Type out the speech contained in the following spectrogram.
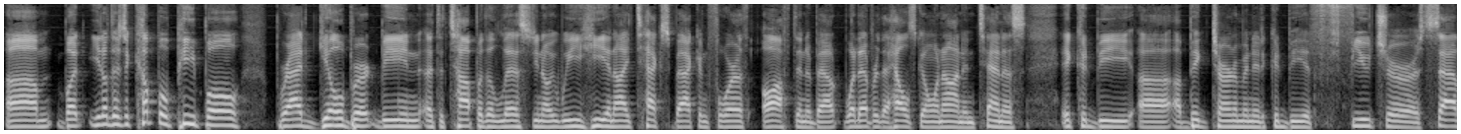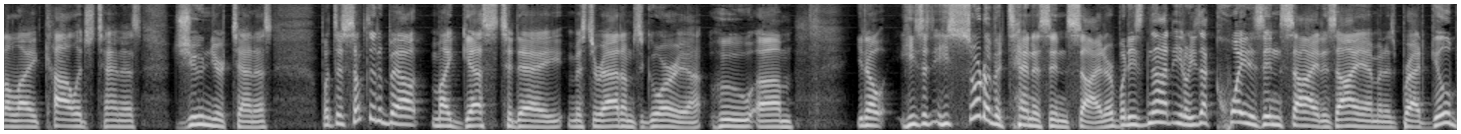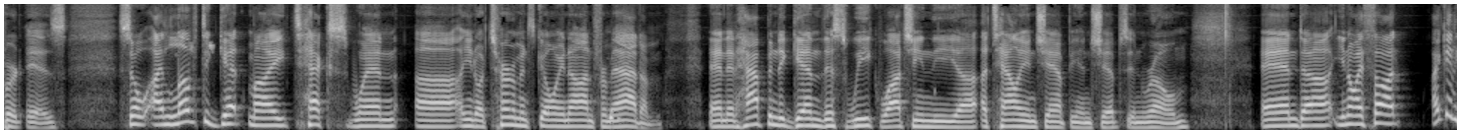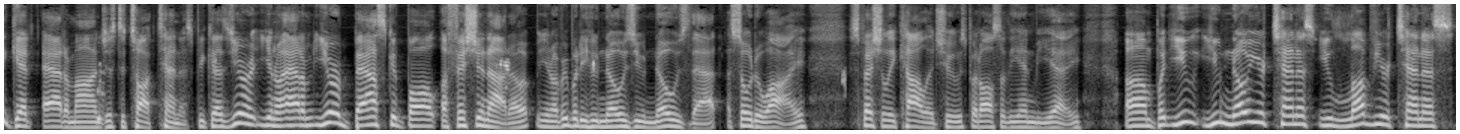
Um, but, you know, there's a couple people, Brad Gilbert being at the top of the list. You know, we, he and I text back and forth often about whatever the hell's going on in tennis. It could be uh, a big tournament, it could be a future, a satellite, college tennis, junior tennis. But there's something about my guest today, Mr. Adam Zagoria, who, um, you know, he's a, he's sort of a tennis insider, but he's not, you know, he's not quite as inside as I am and as Brad Gilbert is. So I love to get my texts when, uh, you know, a tournament's going on from Adam. And it happened again this week watching the uh, Italian championships in Rome. And, uh, you know, I thought, I got to get Adam on just to talk tennis because you're, you know, Adam, you're a basketball aficionado. You know, everybody who knows you knows that. So do I, especially college hoops, but also the NBA. Um, but you, you know your tennis. You love your tennis,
